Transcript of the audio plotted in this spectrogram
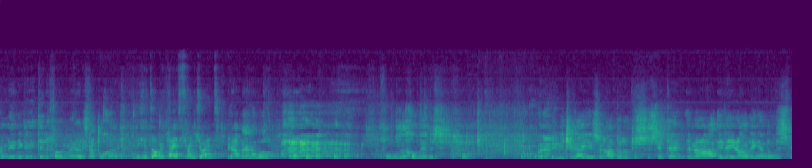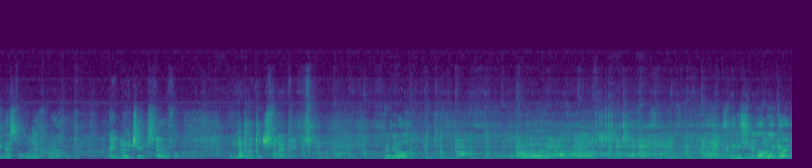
En meer niet. Je telefoon, maar ja, die staat toch uit. Is het alweer tijd voor een joint? Ja, bijna wel. ik voel mijn rug al weer dus. Een uurtje rijden is een hard, dat is zitten in, een, in één houding en dan is het finesse voor mijn rug. Maar ja, goed. Eén blootje, het is wel van. Een paar druppeltjes vanuit. Goedemiddag. Uh, jullie zien er wel leuk uit.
